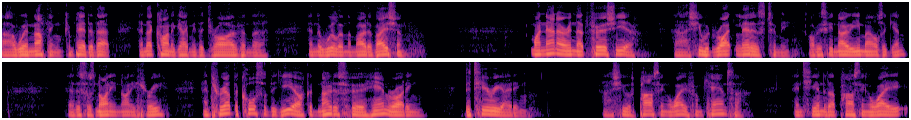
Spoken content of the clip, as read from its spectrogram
uh, were nothing compared to that. And that kind of gave me the drive and the, and the will and the motivation. My nana, in that first year, uh, she would write letters to me. Obviously, no emails again. Uh, this was 1993. And throughout the course of the year, I could notice her handwriting deteriorating. Uh, she was passing away from cancer, and she ended up passing away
